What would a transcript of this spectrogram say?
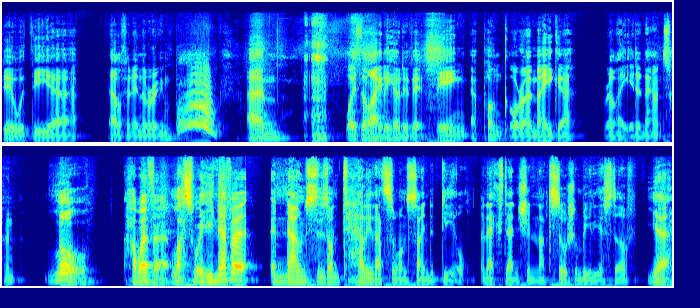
deal with the uh, elephant in the room? Um, what is the likelihood of it being a Punk or Omega related announcement? Low. However, last week He never announces on telly that someone signed a deal, an extension. That's social media stuff. Yeah.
